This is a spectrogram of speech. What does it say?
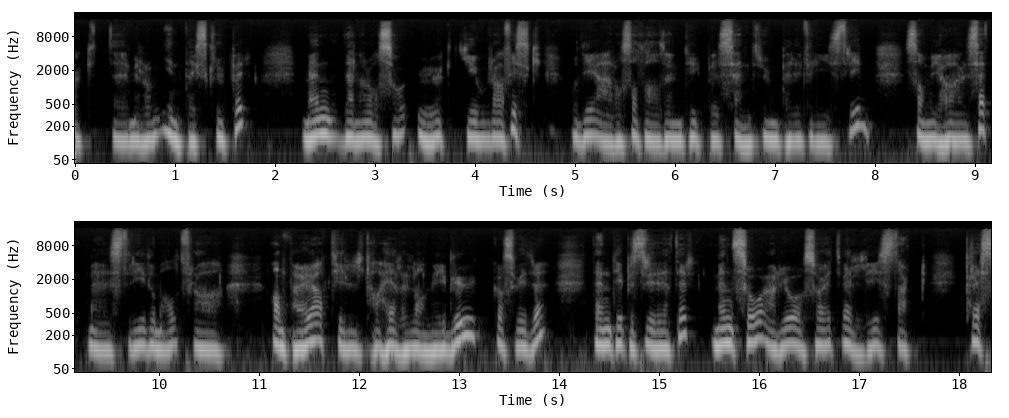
økt eh, mellom inntektsgrupper, men den har også økt geografisk. Og det er også da den type sentrum-periferistrid som vi har sett, med strid om alt fra Andøya til ta hele landet i bruk osv. Den type stridigheter. Men så er det jo også et veldig sterkt press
